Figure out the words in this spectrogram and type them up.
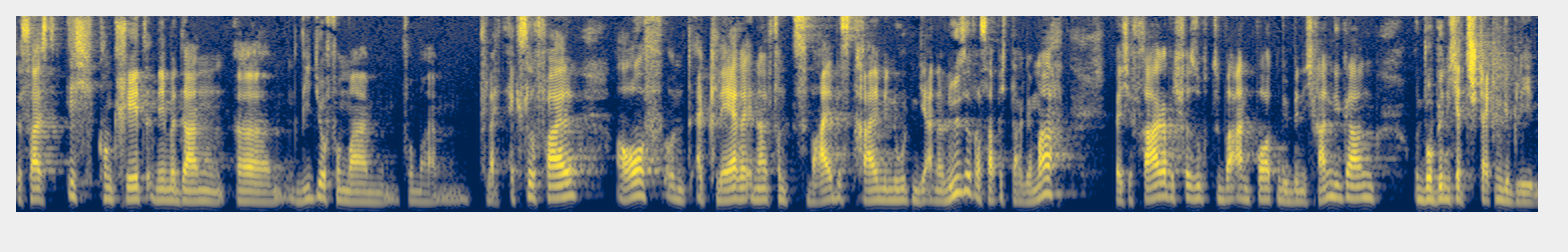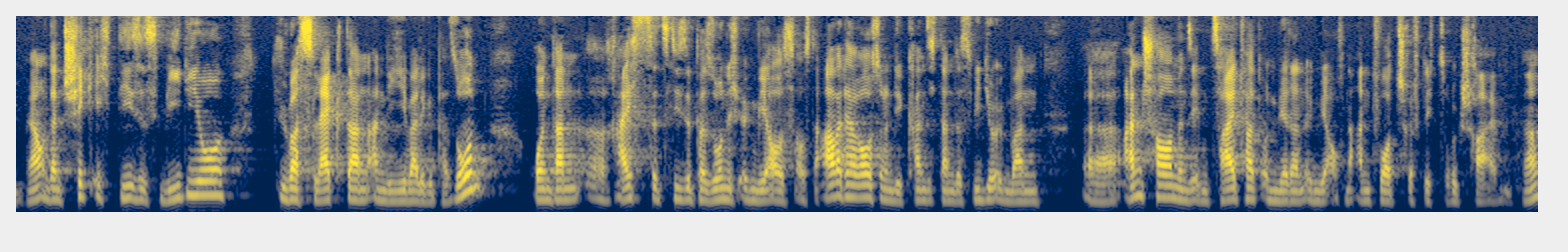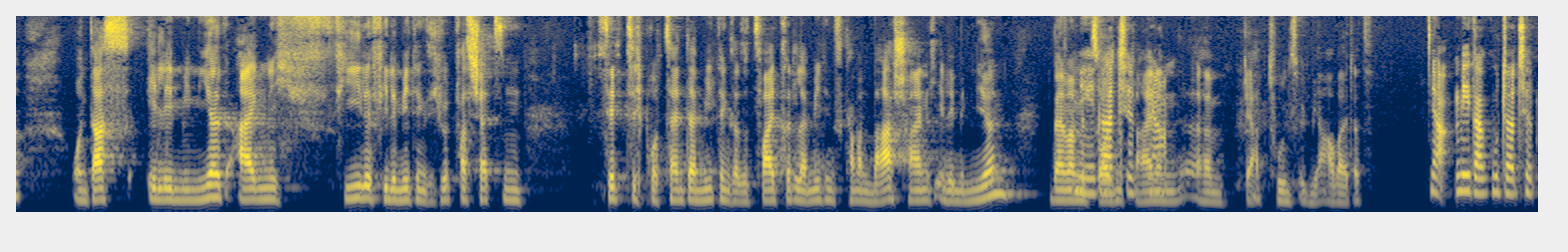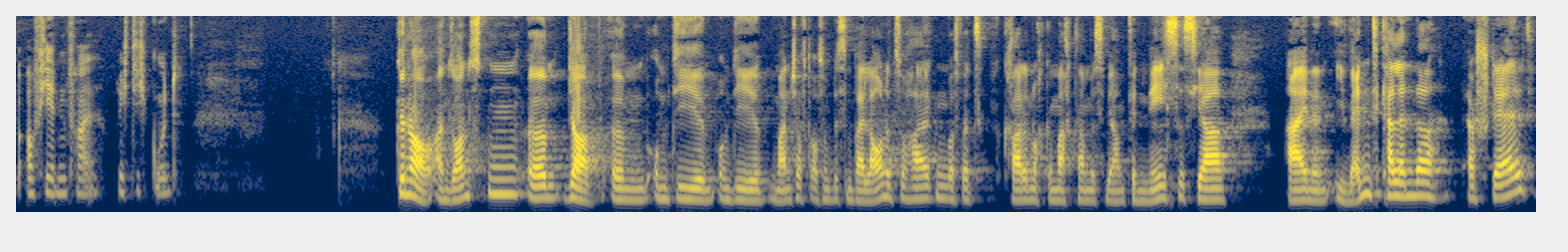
Das heißt, ich konkret nehme dann äh, ein Video von meinem, von meinem vielleicht Excel-File auf und erkläre innerhalb von zwei bis drei Minuten die Analyse. Was habe ich da gemacht? Welche Frage habe ich versucht zu beantworten? Wie bin ich rangegangen? Und wo bin ich jetzt stecken geblieben? Ja, und dann schicke ich dieses Video über Slack dann an die jeweilige Person und dann äh, reißt jetzt diese Person nicht irgendwie aus, aus der Arbeit heraus, sondern die kann sich dann das Video irgendwann äh, anschauen, wenn sie eben Zeit hat und mir dann irgendwie auch eine Antwort schriftlich zurückschreiben. Ja? Und das eliminiert eigentlich viele, viele Meetings. Ich würde fast schätzen, 70 Prozent der Meetings, also zwei Drittel der Meetings kann man wahrscheinlich eliminieren, wenn man mega mit solchen Tipp, kleinen ja. Ähm, ja, Tools irgendwie arbeitet. Ja, mega guter Tipp auf jeden Fall. Richtig gut. Genau, ansonsten, ähm, ja, ähm, um, die, um die Mannschaft auch so ein bisschen bei Laune zu halten, was wir jetzt gerade noch gemacht haben, ist, wir haben für nächstes Jahr einen Eventkalender erstellt.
